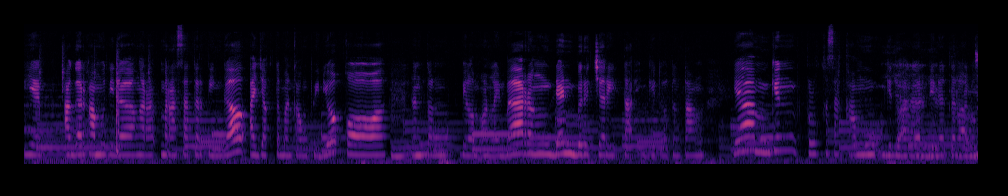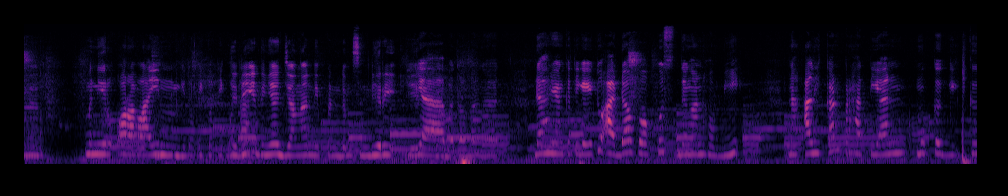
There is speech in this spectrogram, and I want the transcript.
Iya, agar kamu tidak merasa tertinggal, ajak teman kamu video call, nonton film online bareng dan bercerita gitu tentang ya mungkin keluh kesah kamu gitu Iya, agar tidak gitu, terlalu benar. meniru orang lain gitu ikut-ikutan. Jadi intinya jangan dipendem sendiri gitu. Iya, betul banget. Dan yang ketiga itu ada fokus dengan hobi. Nah, alihkan perhatianmu ke, ke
